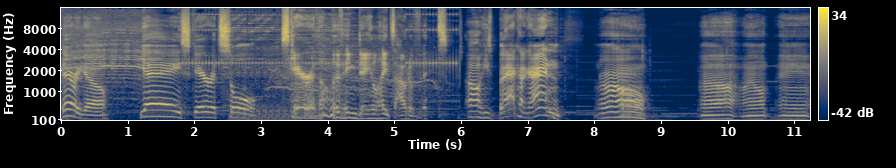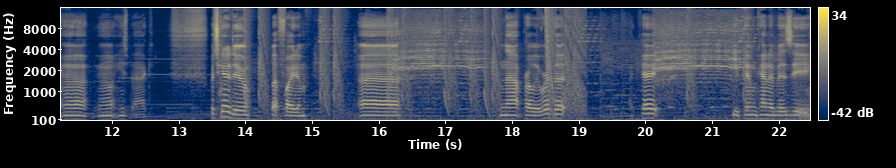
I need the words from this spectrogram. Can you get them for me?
There we go. Yay, scare its soul. Scare the living daylights out of it. Oh, he's back again. No. Uh, well, eh, uh, well, he's back. What you gonna do? But fight him. Uh, not probably worth it. Okay. Keep him kind of busy.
